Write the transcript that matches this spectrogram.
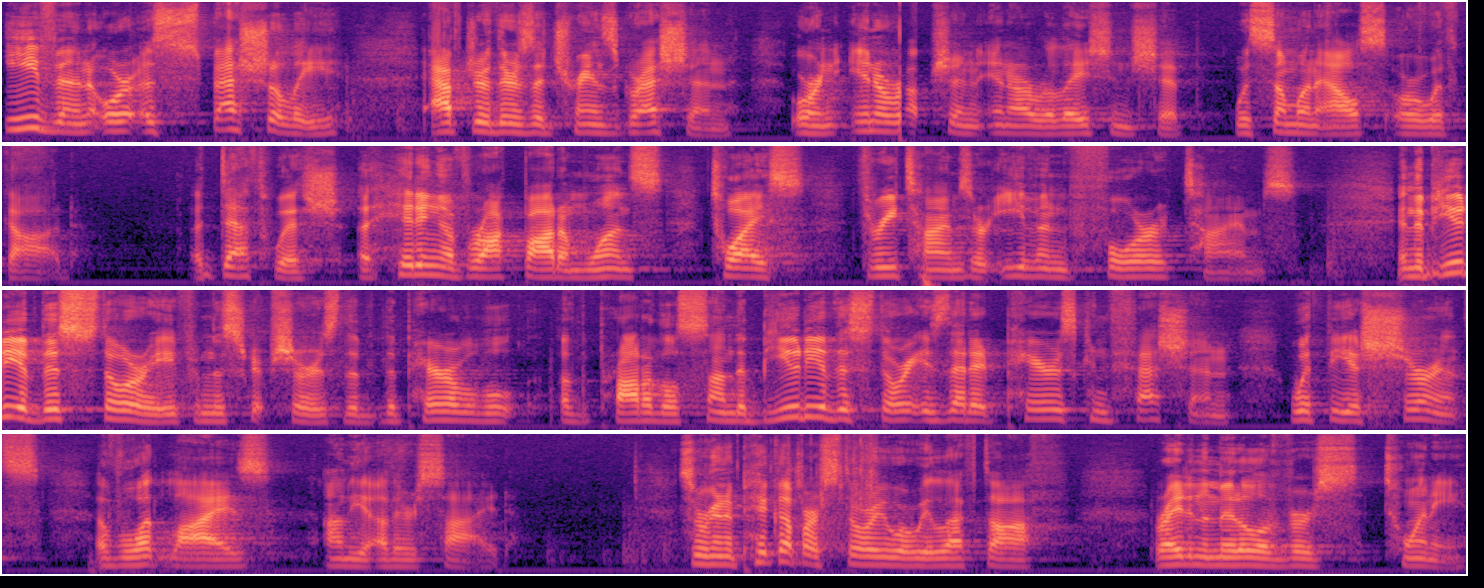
even or especially after there's a transgression or an interruption in our relationship with someone else or with God. A death wish, a hitting of rock bottom once, twice, three times, or even four times. And the beauty of this story from the scriptures, the, the parable of the prodigal son, the beauty of this story is that it pairs confession with the assurance of what lies on the other side. So we're going to pick up our story where we left off, right in the middle of verse 20.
